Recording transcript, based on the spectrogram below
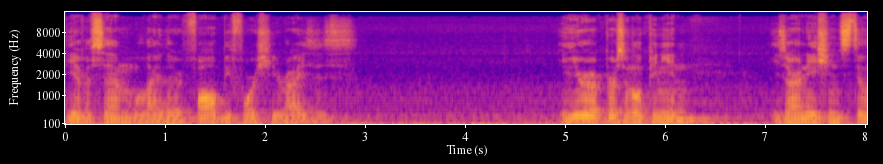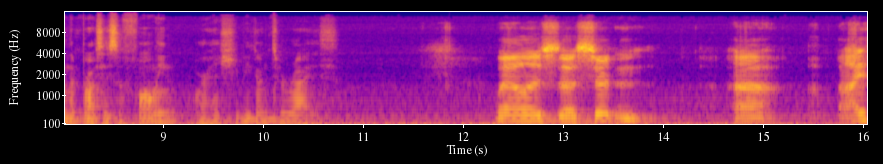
the FSM will either fall before she rises. In your personal opinion, is our nation still in the process of falling or has she begun to rise? Well, there's a certain. Uh, I,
